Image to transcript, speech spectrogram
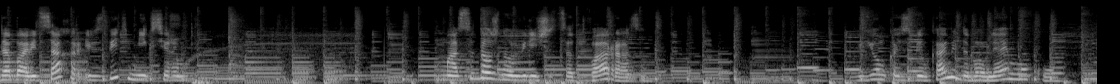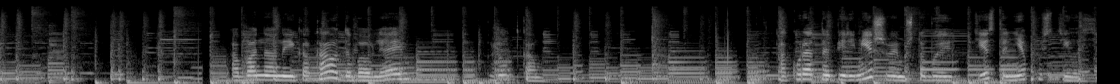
Добавить сахар и взбить миксером. Масса должна увеличиться два раза. В емкость с белками добавляем муку. А бананы и какао добавляем к желткам. Аккуратно перемешиваем, чтобы тесто не опустилось.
